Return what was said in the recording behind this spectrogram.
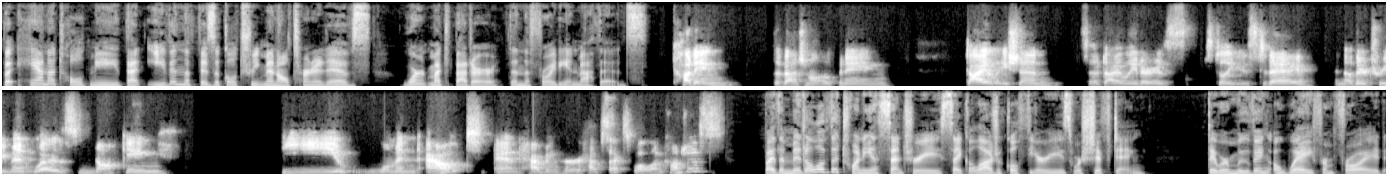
But Hannah told me that even the physical treatment alternatives weren't much better than the Freudian methods. Cutting the vaginal opening, dilation, so dilators still used today. Another treatment was knocking the woman out and having her have sex while unconscious. By the middle of the 20th century, psychological theories were shifting. They were moving away from Freud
